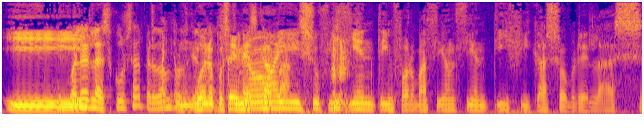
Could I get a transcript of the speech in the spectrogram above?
Y, ¿Y cuál es la excusa? Perdón, porque bueno, no- pues que me no escapa. hay suficiente información científica sobre eh, pos-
